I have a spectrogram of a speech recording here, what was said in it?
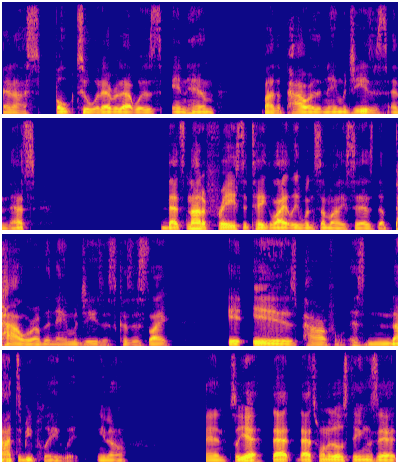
and I spoke to whatever that was in him by the power of the name of Jesus. And that's that's not a phrase to take lightly when somebody says the power of the name of Jesus, because it's like it is powerful. It's not to be played with, you know. And so yeah, that that's one of those things that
